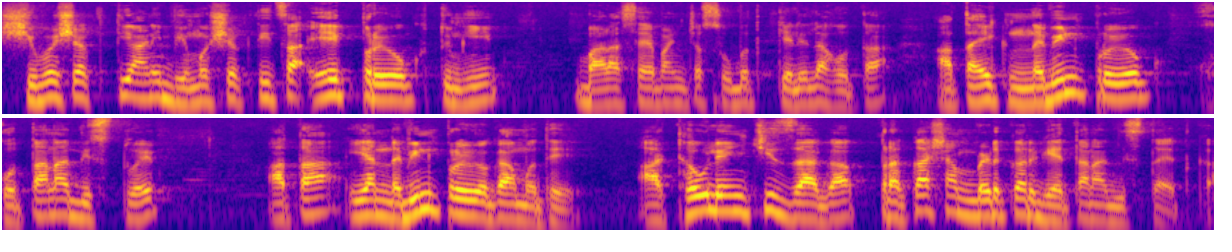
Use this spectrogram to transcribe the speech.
शिवशक्ती आणि भीमशक्तीचा एक प्रयोग तुम्ही बाळासाहेबांच्या सोबत केलेला होता आता एक नवीन प्रयोग होताना दिसतोय आता या नवीन प्रयोगामध्ये आठवलेंची जागा प्रकाश आंबेडकर घेताना दिसत आहेत का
